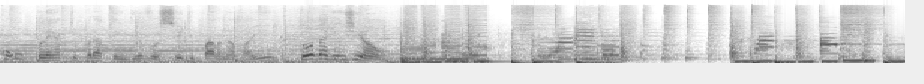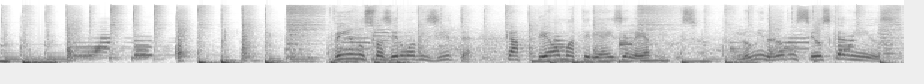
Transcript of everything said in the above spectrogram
completo para atender você de Paranavaí e toda a região. Venha nos fazer uma visita. Capel Materiais Elétricos, iluminando seus caminhos.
